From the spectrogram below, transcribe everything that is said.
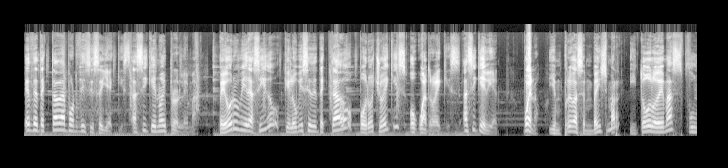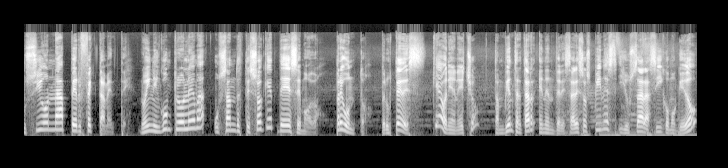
es detectada por 16X, así que no hay problema. Peor hubiera sido que lo hubiese detectado por 8X o 4X, así que bien. Bueno, y en pruebas en benchmark y todo lo demás funciona perfectamente. No hay ningún problema usando este socket de ese modo. Pregunto, ¿pero ustedes qué habrían hecho? También tratar en enderezar esos pines y usar así como quedó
